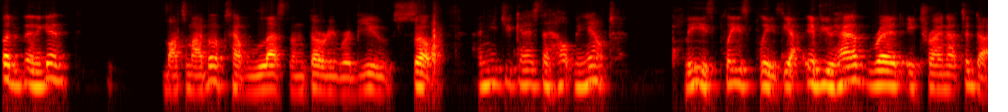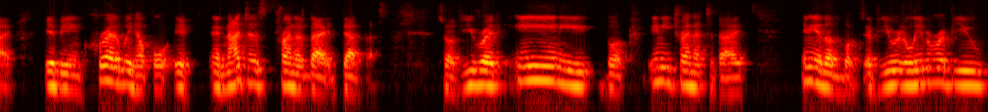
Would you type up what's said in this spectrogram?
But then again, lots of my books have less than 30 reviews. So I need you guys to help me out. Please, please, please. Yeah, if you have read a Try Not to Die, it'd be incredibly helpful if and not just Try Not to Die at Dethfest. So if you read any book, any Try Not to Die, any of those books. If you were to leave a review,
